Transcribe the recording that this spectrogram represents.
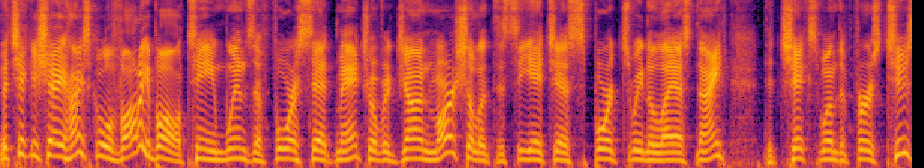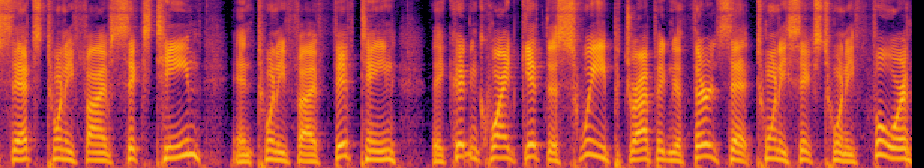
The Chickasha High School volleyball team wins a four set match over John Marshall at the CHS Sports Arena last night. The Chicks won the first two sets 25 16 and 25 15. They couldn't quite get the sweep, dropping the third set 26 24.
